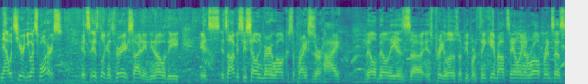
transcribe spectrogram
Now it's here in U.S. waters. It's, it's look, it's very exciting. You know, the it's it's obviously selling very well because the prices are high. Availability is uh, is pretty low, so people are thinking about sailing on Royal Princess.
